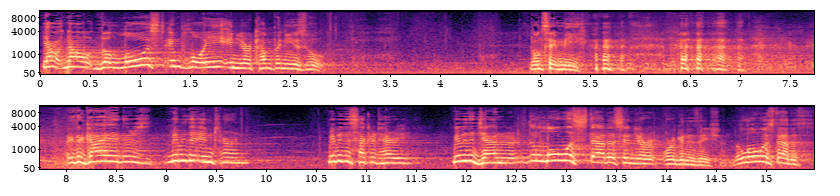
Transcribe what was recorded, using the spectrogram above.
Yeah, now, the lowest employee in your company is who? Don't say me. like the guy, there's maybe the intern, maybe the secretary, maybe the janitor, the lowest status in your organization, the lowest status.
